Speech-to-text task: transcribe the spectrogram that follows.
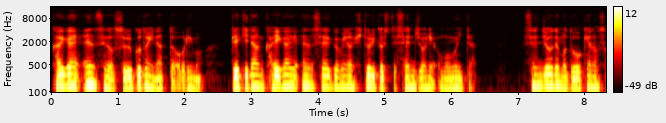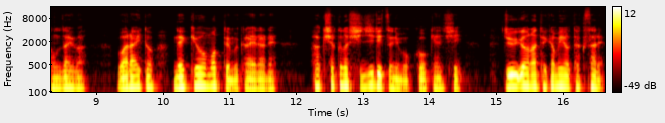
海外遠征をすることになった折も劇団海外遠征組の一人として戦場に赴いた戦場でも道家の存在は笑いと熱狂をもって迎えられ伯爵の支持率にも貢献し重要な手紙を託され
